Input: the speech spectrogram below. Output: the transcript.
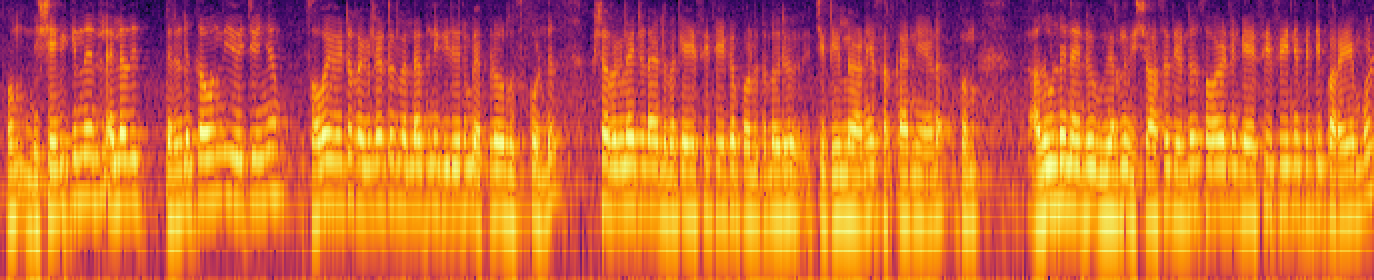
അപ്പം നിക്ഷേപിക്കുന്നതിൽ അല്ലാതെ തിരഞ്ഞെടുക്കാവുന്ന ചോദിച്ചു കഴിഞ്ഞാൽ സ്വാഭാവികമായിട്ട് റെഗുലേറ്ററിൽ എല്ലാത്തിനും കീഴിൽ വരുമ്പോൾ എപ്പോഴും റിസ്ക് ഉണ്ട്. പക്ഷേ റെഗുലേറ്റഡ് ആയിട്ടുള്ള ഇപ്പോൾ കെ എസ് എഫ് ഒക്കെ പോലത്തുള്ള ഒരു ചിട്ടികളിലാണെങ്കിൽ സർക്കാരിനെയാണ്. അപ്പം അതുകൊണ്ട് തന്നെ അതിന്റെ ഉയർന്ന വിശ്വാസ്യതയുണ്ട്. സ്വാഭാവികമായിട്ടും കെ എസ് എഫ് പറ്റി പറയുമ്പോൾ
